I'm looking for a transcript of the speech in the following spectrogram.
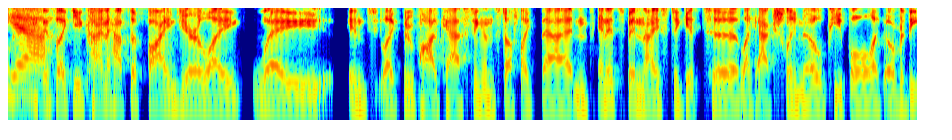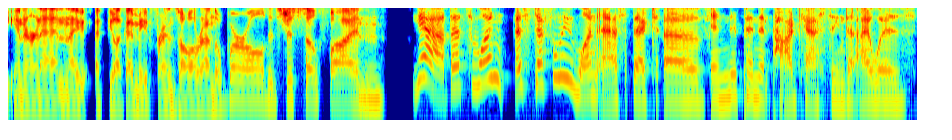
Yeah. it's like you kind of have to find your like way into like through podcasting and stuff like that. And and it's been nice to get to like actually know people like over the internet. And I, I feel like I made friends all around the world. It's just so fun Yeah, that's one that's definitely one aspect of independent podcasting that I was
